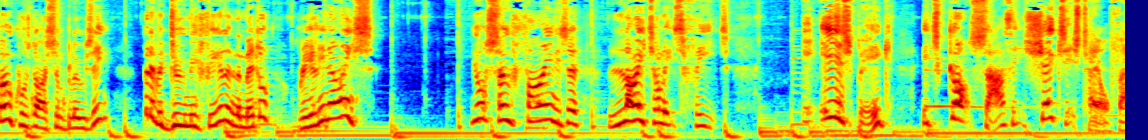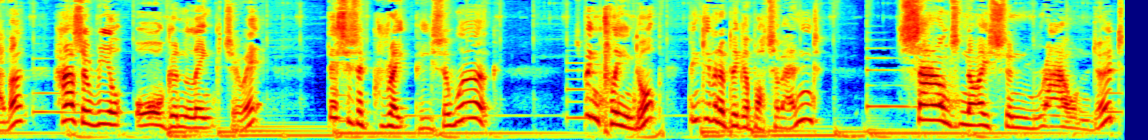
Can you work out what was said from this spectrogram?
Vocals nice and bluesy. Bit of a doomy feel in the middle. Really nice. You're So Fine is a light on its feet. It is big. It's got sass. It shakes its tail feather. Has a real organ link to it. This is a great piece of work. It's been cleaned up, been given a bigger bottom end. Sounds nice and rounded.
